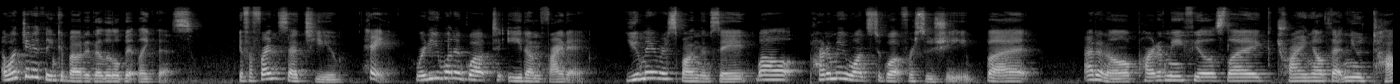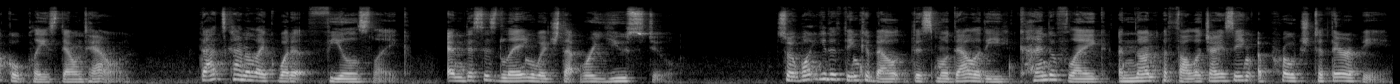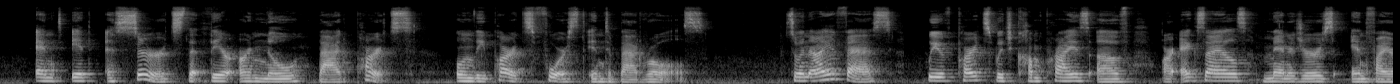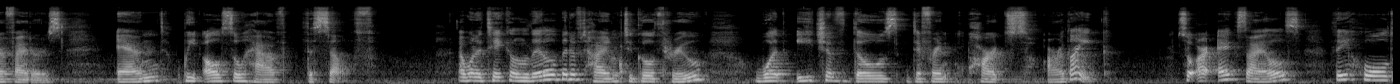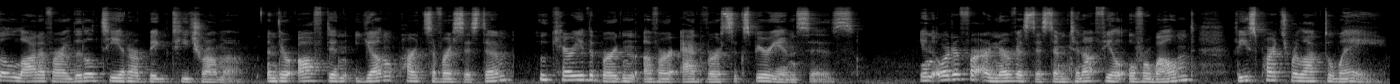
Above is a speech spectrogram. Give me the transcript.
I want you to think about it a little bit like this. If a friend said to you, Hey, where do you want to go out to eat on Friday? You may respond and say, Well, part of me wants to go out for sushi, but I don't know, part of me feels like trying out that new taco place downtown. That's kind of like what it feels like. And this is language that we're used to. So I want you to think about this modality kind of like a non pathologizing approach to therapy. And it asserts that there are no bad parts, only parts forced into bad roles. So in IFS, we have parts which comprise of our exiles, managers, and firefighters. And we also have the self. I want to take a little bit of time to go through what each of those different parts are like. So our exiles, they hold a lot of our little t and our big T trauma, and they're often young parts of our system who carry the burden of our adverse experiences. In order for our nervous system to not feel overwhelmed, these parts were locked away.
